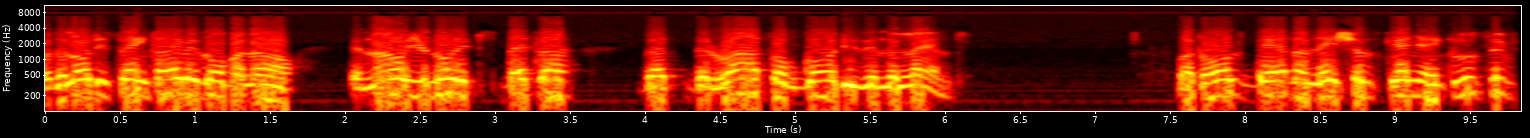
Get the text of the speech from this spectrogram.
But the Lord is saying time is over now, and now you know it's better that the wrath of God is in the land. But all the other nations, Kenya inclusive,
